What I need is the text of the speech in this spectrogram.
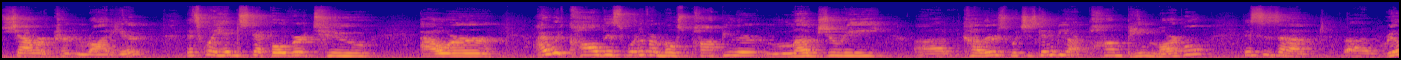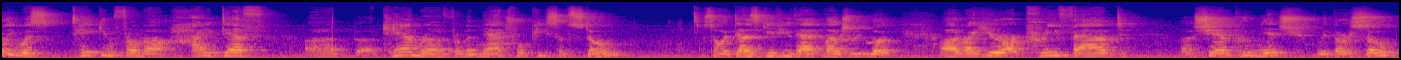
shower curtain rod here. Let's go ahead and step over to our, I would call this one of our most popular luxury uh, colors, which is gonna be our Pompeii marble. This is a, uh, really was taken from a high def uh, camera from a natural piece of stone. So it does give you that luxury look. Uh, right here, our prefabbed uh, shampoo niche with our soap.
